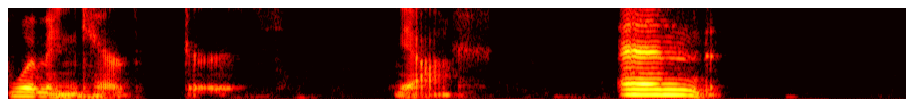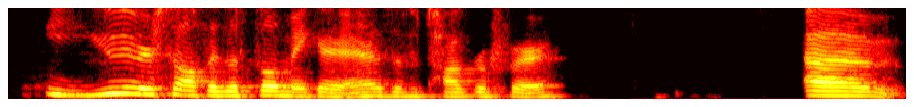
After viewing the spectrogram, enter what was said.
women characters. Yeah. And you yourself as a filmmaker and as a photographer, um,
